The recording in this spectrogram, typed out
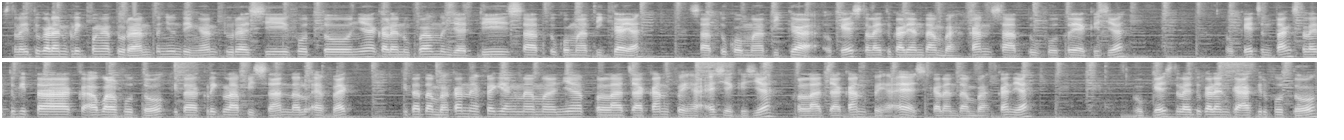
Setelah itu kalian klik pengaturan penyuntingan durasi fotonya kalian ubah menjadi 1,3 ya 1,3 oke setelah itu kalian tambahkan satu foto ya guys ya. Oke centang. Setelah itu kita ke awal foto kita klik lapisan lalu efek. Kita tambahkan efek yang namanya pelacakan VHS ya guys ya. Pelacakan VHS kalian tambahkan ya. Oke setelah itu kalian ke akhir foto.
